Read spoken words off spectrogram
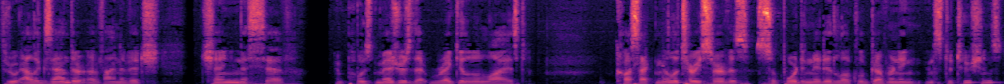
through Alexander Ivanovich Chernyshev imposed measures that regularized Cossack military service, subordinated local governing institutions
